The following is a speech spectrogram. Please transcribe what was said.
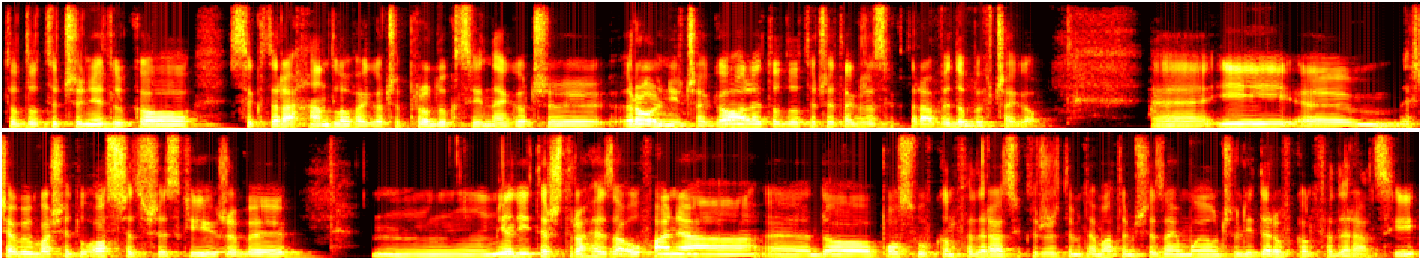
To dotyczy nie tylko sektora handlowego, czy produkcyjnego, czy rolniczego, ale to dotyczy także sektora wydobywczego. E, I chciałbym właśnie tu ostrzec wszystkich, żeby mm, mieli też trochę zaufania e, do posłów Konfederacji, którzy tym tematem się zajmują, czy liderów Konfederacji,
